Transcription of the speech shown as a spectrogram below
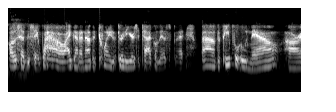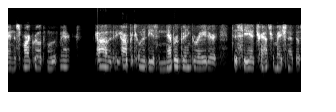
all of a sudden to say, wow, I got another 20 to 30 years to tackle this. But wow, the people who now are in the smart growth movement, uh, the opportunity has never been greater to see a transformation of this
